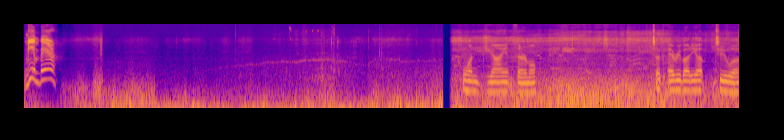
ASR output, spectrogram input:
Get bear! One giant thermal. Took everybody up to, uh,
